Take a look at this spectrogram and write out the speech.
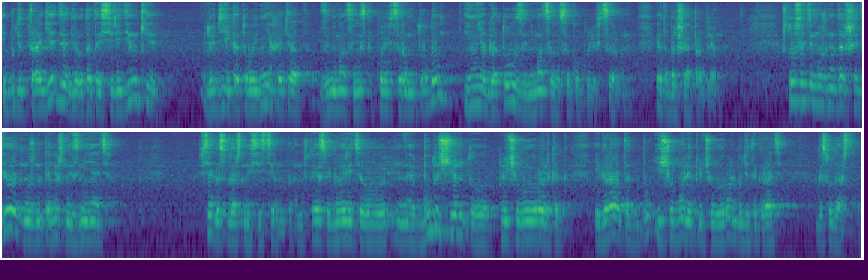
и будет трагедия для вот этой серединки, людей, которые не хотят заниматься низкоквалифицированным трудом и не готовы заниматься высококвалифицированным. Это большая проблема. Что с этим можно дальше делать? Нужно, конечно, изменять все государственные системы, потому что если говорить о будущем, то ключевую роль, как играло, так еще более ключевую роль будет играть государство.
